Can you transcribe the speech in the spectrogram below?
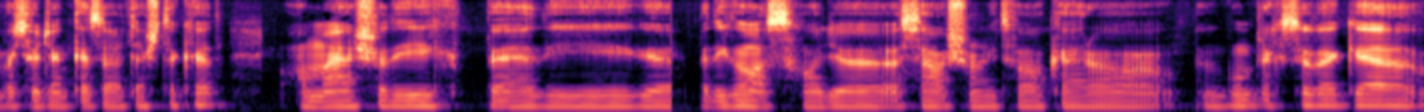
vagy hogyan kezel testeket. A második pedig, pedig az, hogy összehasonlítva akár a Gumbrek szöveggel,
